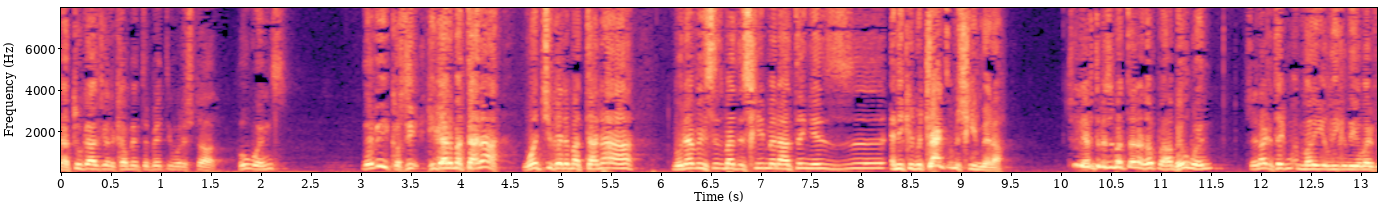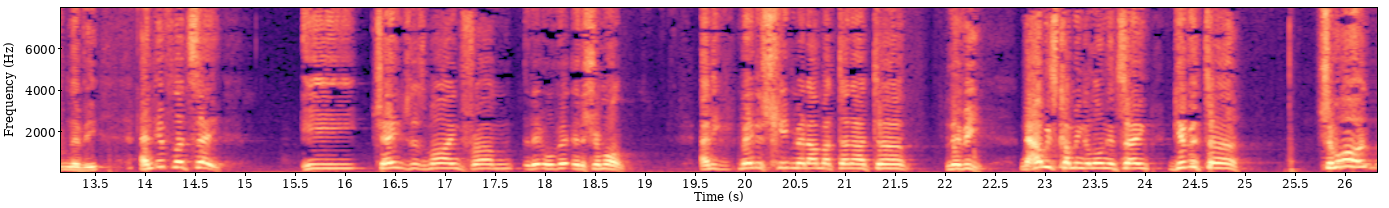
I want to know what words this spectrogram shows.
Now two guys are going to come into Betin with a star. Who wins? Levi, because he, he got a matana. Once you get a matana, whatever he says about the shchimera thing is, uh, and he can retract from the shchimera. So you have to be a matana, no problem. He'll win. So you're not going to take money illegally away from Levi. And if, let's say, he changed his mind from Shimon, and he made a shchim mena matana to Levi. Now he's coming along and saying, give it to Shimon.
